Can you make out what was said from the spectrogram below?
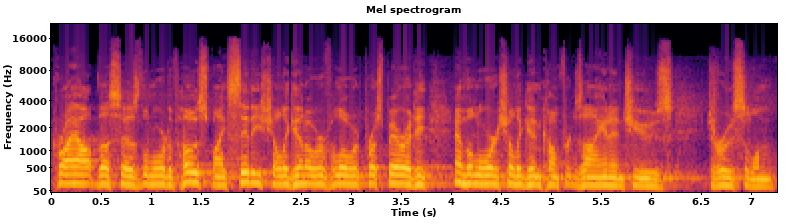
Cry out, Thus says the Lord of hosts, My city shall again overflow with prosperity, and the Lord shall again comfort Zion and choose Jerusalem.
